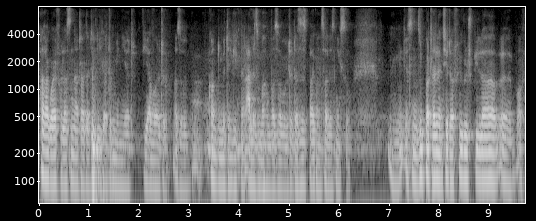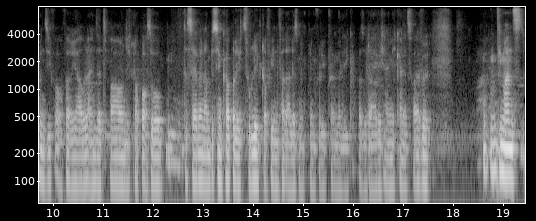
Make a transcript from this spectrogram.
Paraguay verlassen hat, hat er die Liga dominiert, wie er wollte. Also konnte mit den Gegnern alles machen, was er wollte. Das ist bei González nicht so. Ähm, ist ein super talentierter Flügelspieler, äh, offensiv auch variabel einsetzbar und ich glaube auch so, dass er, wenn er ein bisschen körperlich zulegt, auf jeden Fall alles mitbringt für die Premier League. Also da habe ich eigentlich keine Zweifel. Wie man es,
